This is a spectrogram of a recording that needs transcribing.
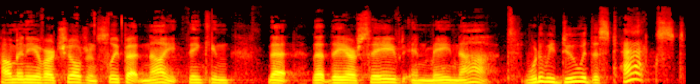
How many of our children sleep at night thinking that, that they are saved and may not? What do we do with this text?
